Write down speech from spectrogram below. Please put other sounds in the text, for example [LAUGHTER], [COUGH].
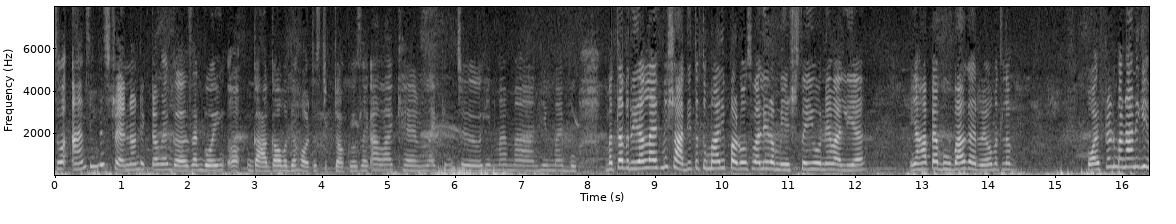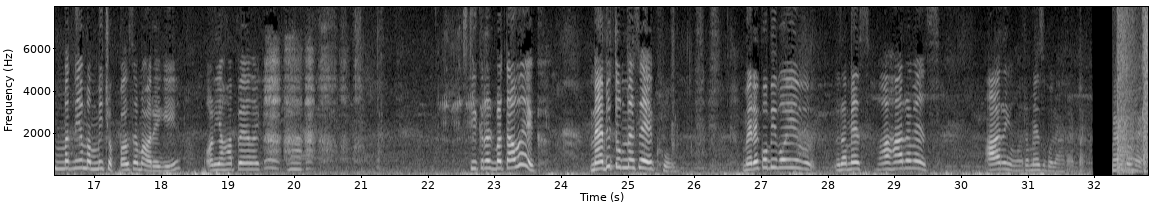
So I'm seeing this trend on TikTok where girls are going uh, gaga over the hottest TikTokers like I like him, like him too, he my man, he my boo. मतलब real life में शादी तो तुम्हारी पड़ोस वाली रमेश से ही होने वाली है। यहाँ पे बूबा कर रहे हो मतलब बॉयफ्रेंड बनाने की हिम्मत नहीं है मम्मी चप्पल से मारेगी और यहाँ पे लाइक सीक्रेट बताओ एक मैं भी तुम में से एक हूँ। मेरे को भी वही रमेश हाँ हाँ रमेश। आ रही हूँ रमेश बुला रहा है बाय मैं तो है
